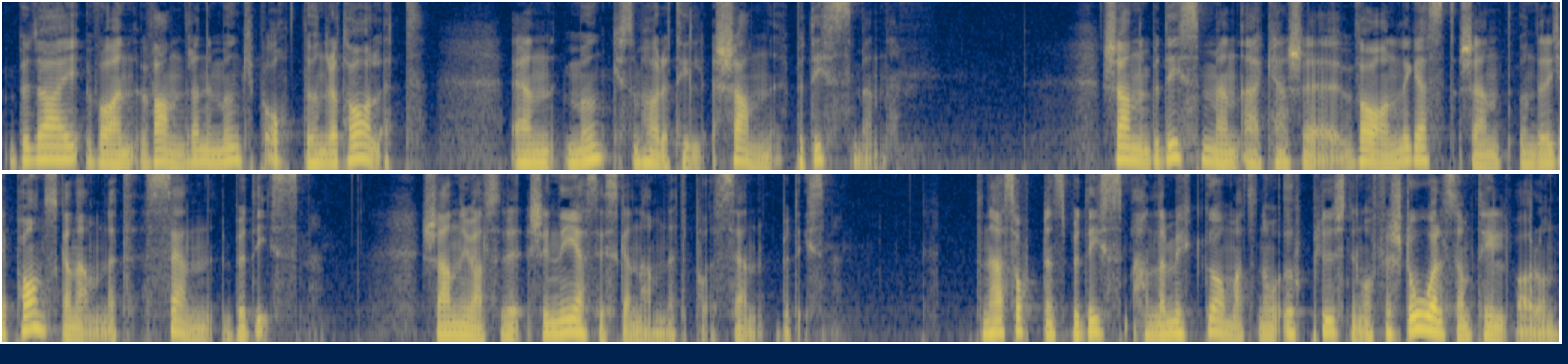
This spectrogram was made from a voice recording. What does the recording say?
Budai var en vandrande munk på 800-talet. En munk som hörde till Shan-buddhismen. Shan-buddhismen är kanske vanligast känt under det japanska namnet zen-buddhism. Shan är ju alltså det kinesiska namnet på zen-buddhism. Den här sortens buddhism handlar mycket om att nå upplysning och förståelse om tillvaron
